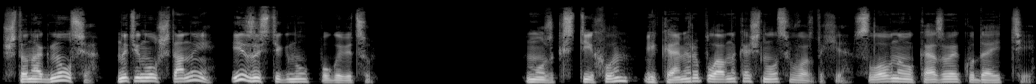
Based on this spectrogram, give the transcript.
что нагнулся, натянул штаны и застегнул пуговицу. Музыка стихла, и камера плавно качнулась в воздухе, словно указывая, куда идти.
